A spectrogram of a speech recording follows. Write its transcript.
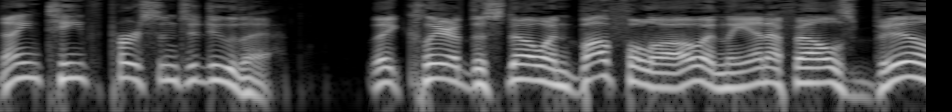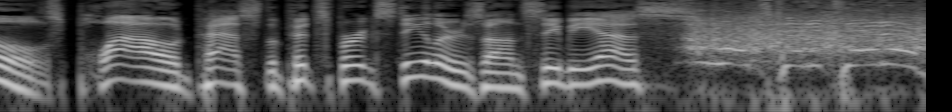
19th person to do that. They cleared the snow in Buffalo, and the NFL's Bills plowed past the Pittsburgh Steelers on CBS. What's going to get him?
